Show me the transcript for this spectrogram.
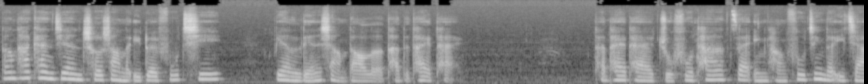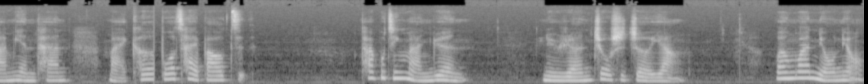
当他看见车上的一对夫妻，便联想到了他的太太。他太太嘱咐他在银行附近的一家面摊买颗菠菜包子。他不禁埋怨：“女人就是这样，弯弯扭扭，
